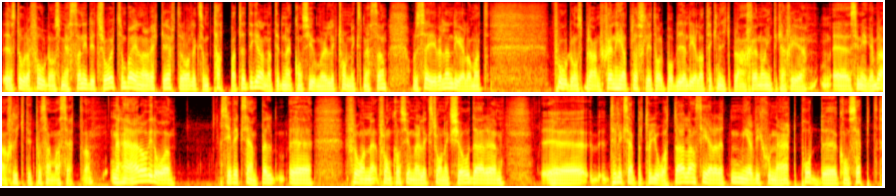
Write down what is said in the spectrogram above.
den stora fordonsmässan i Detroit som bara är några veckor efter har liksom tappat lite grann till den här Consumer Electronics-mässan. Och det säger väl en del om att fordonsbranschen helt plötsligt håller på att bli en del av teknikbranschen och inte kanske är eh, sin egen bransch riktigt på samma sätt. Va? Men här har vi då ser vi exempel eh, från, från Consumer Electronics Show där eh, eh, till exempel Toyota lanserar ett mer visionärt poddkoncept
